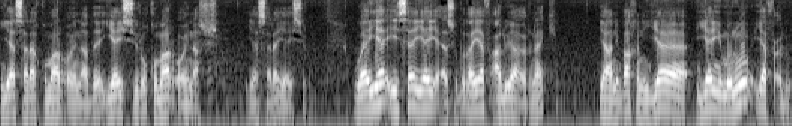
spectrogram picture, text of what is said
Yesere kumar oynadı. Yeysiru kumar oynar. Yesere yeysiru. Ve ye ise yeyesu. Bu da yef'aluya örnek. Yani bakın ye yeymunu yef'ulu.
